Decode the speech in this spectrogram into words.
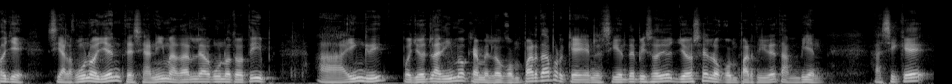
Oye, si algún oyente se anima a darle algún otro tip a Ingrid, pues yo le animo a que me lo comparta porque en el siguiente episodio yo se lo compartiré también. Así que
